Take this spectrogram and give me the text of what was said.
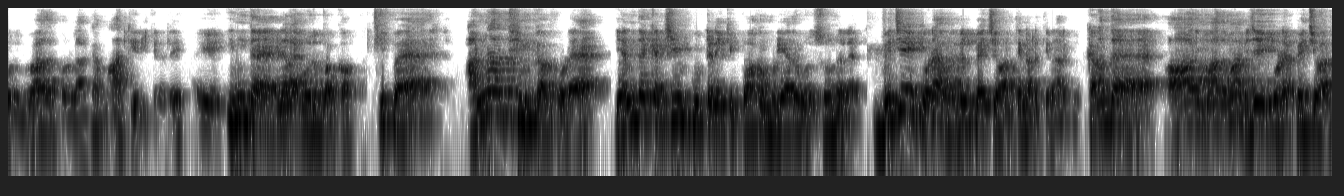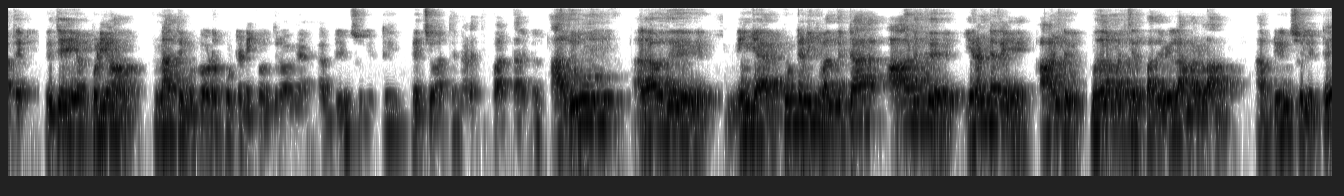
ஒரு விவாத பொருளாக மாற்றி இருக்கிறது இந்த நிலை ஒரு பக்கம். இப்ப அதிமுக கூட எந்த கட்சியும் கூட்டணிக்கு போக முடியாத ஒரு சூழ்நிலை. விஜய் கூட அவர்கள் பேச்சுவார்த்தை நடத்தினார்கள். கடந்த ஆறு மாதமா விஜய் கூட பேச்சுவார்த்தை. விஜய் எப்படியும் அதிமுகவோட கூட்டணிக்கு வந்துருவாங்க அப்படின்னு சொல்லிட்டு பேச்சுவார்த்தை நடத்தி பார்த்தார்கள். அதுவும் அதாவது நீங்க கூட்டணிக்கு வந்துட்டா ஆளுக்கு இரண்டரை ஆண்டு முதலமைச்சர் பதவியில் அமரலாம் அப்படின்னு சொல்லிட்டு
